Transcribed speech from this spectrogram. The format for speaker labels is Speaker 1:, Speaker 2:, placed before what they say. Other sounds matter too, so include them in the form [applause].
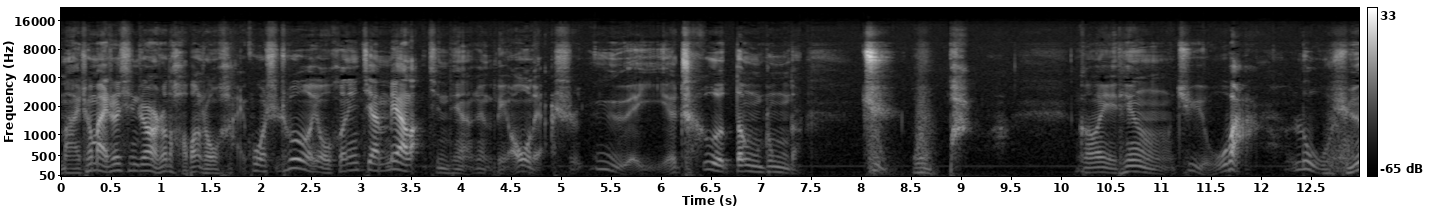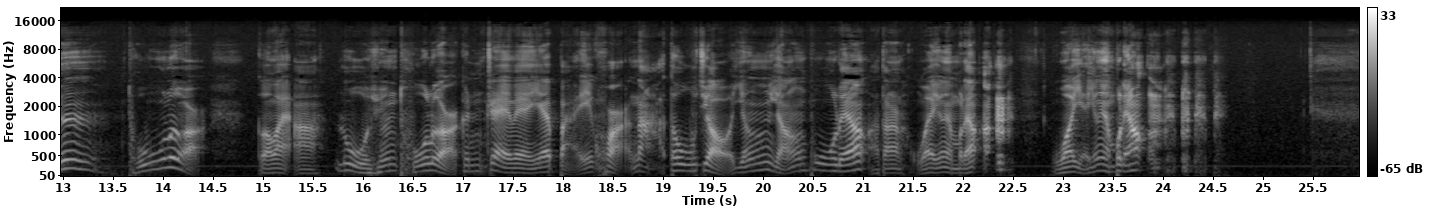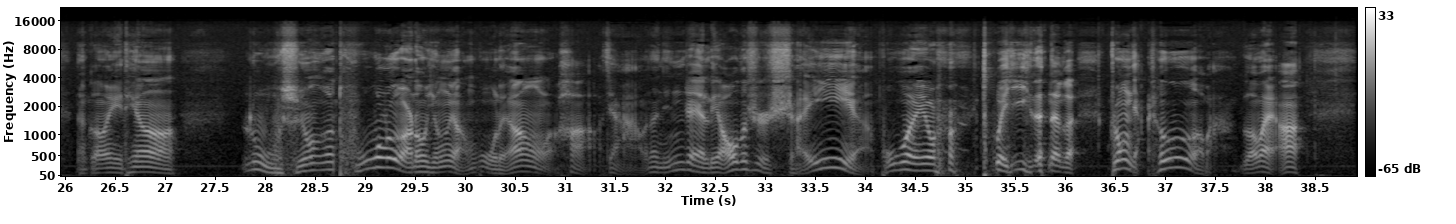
Speaker 1: 买车卖车，新车二手的好帮手，海阔试车又和您见面了。今天跟你聊的呀是越野车当中的巨无霸啊！各位一听巨无霸，陆巡、途乐，各位啊，陆巡、途乐跟这位也摆一块儿，那都叫营养不良啊！当然了，我也营养不良啊，我也营养不良。[coughs] 那各位一听。陆巡和途乐都营养不良了，好家伙，那您这聊的是谁呀？不会又是 [laughs] 退役的那个装甲车吧？各位啊，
